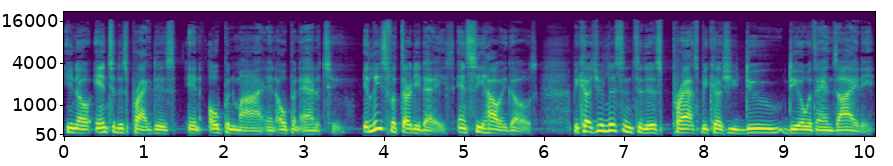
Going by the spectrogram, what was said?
you know, into this practice an open mind and open attitude, at least for 30 days, and see how it goes. Because you're listening to this perhaps because you do deal with anxiety.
